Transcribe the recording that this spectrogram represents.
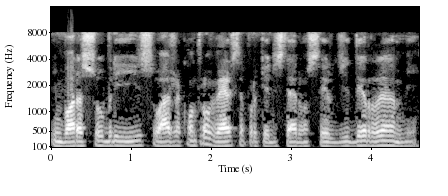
embora sobre isso haja controvérsia, porque eles disseram ser de derrame.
